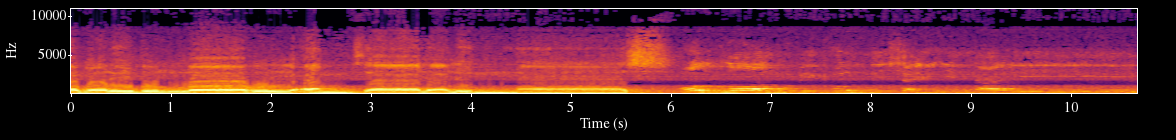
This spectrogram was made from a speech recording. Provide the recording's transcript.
ويضرب الله الأمثال للناس. والله بكل شيء عليم.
